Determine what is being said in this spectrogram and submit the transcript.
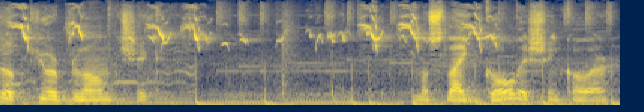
Also a pure blonde chick almost like goldish in color.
